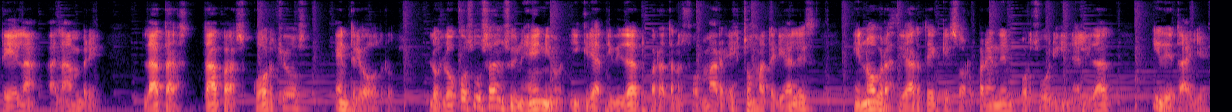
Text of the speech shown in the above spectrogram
tela, alambre, latas, tapas, corchos, entre otros. Los locos usan su ingenio y creatividad para transformar estos materiales en obras de arte que sorprenden por su originalidad y detalle.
